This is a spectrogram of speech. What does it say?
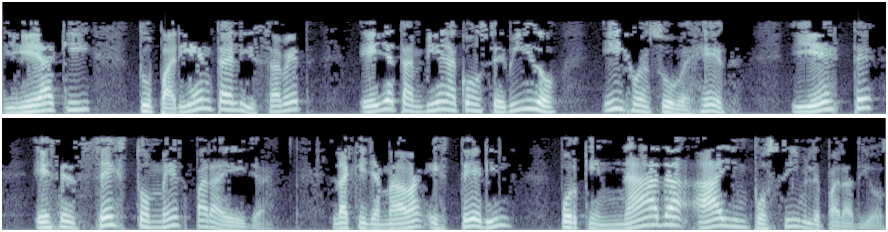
Y he aquí tu parienta Elizabeth, ella también ha concebido hijo en su vejez, y este es el sexto mes para ella la que llamaban estéril, porque nada hay imposible para Dios.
